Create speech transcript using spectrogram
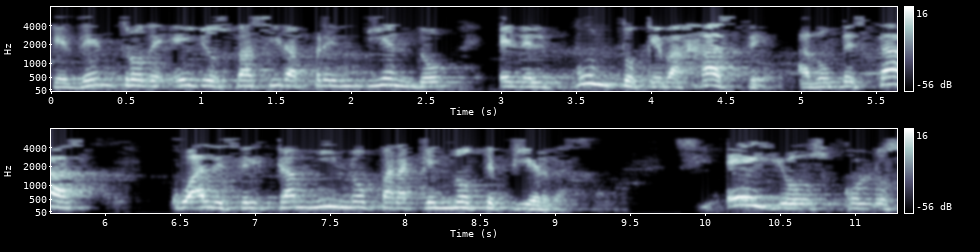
que dentro de ellos vas a ir aprendiendo en el punto que bajaste a donde estás, cuál es el camino para que no te pierdas. Si ellos con los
